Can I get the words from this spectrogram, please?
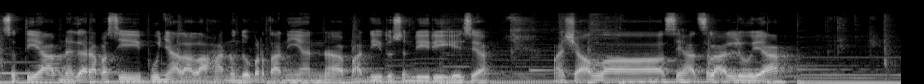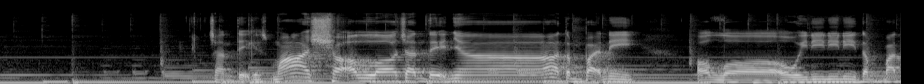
Setiap negara pasti punya lah lahan untuk pertanian eh, padi itu sendiri guys ya. Masya Allah sehat selalu ya. Cantik guys. Masya Allah cantiknya tempat nih. Allah. Oh ini ini nih tempat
